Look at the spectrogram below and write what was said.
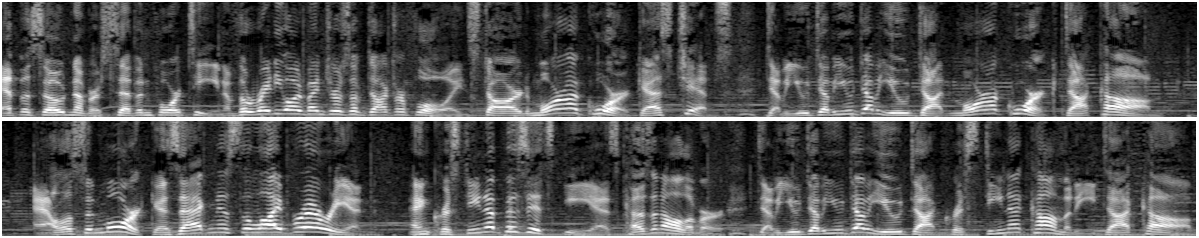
Episode number 714 of the Radio Adventures of Dr. Floyd starred Maura Quirk as Chips, www.mauraquirk.com, Allison Mork as Agnes the Librarian, and Christina Pazsitzky as Cousin Oliver, www.christinacomedy.com.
